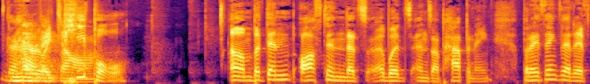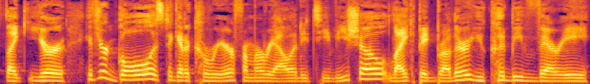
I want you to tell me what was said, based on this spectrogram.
they No, hire like people um, but then often that's uh, what ends up happening. But I think that if like your if your goal is to get a career from a reality TV show like Big Brother, you could be very,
